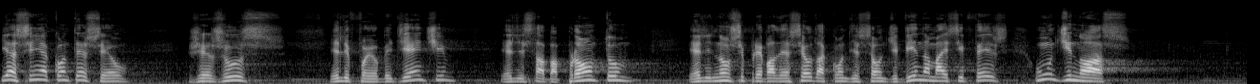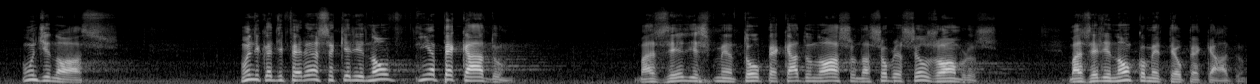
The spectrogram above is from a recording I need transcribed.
E assim aconteceu. Jesus, ele foi obediente, ele estava pronto, ele não se prevaleceu da condição divina, mas se fez um de nós. Um de nós. A única diferença é que ele não tinha pecado, mas ele experimentou o pecado nosso sobre os seus ombros, mas ele não cometeu pecado.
